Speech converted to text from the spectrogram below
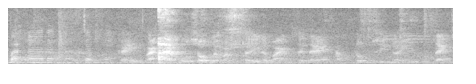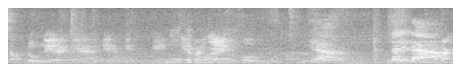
Bạn A đang nợ trăm ngàn Cái bạn đang bổ sung là bạn thi là bạn sẽ đang tập trung suy nghĩ, đang tập trung nghe nghe nghe nghe nghe, Nghe bài giảng thôi. Dạ. Đây là Bạn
